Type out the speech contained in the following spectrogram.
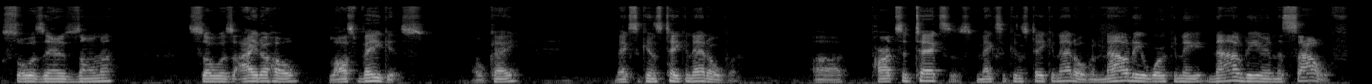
So is Arizona, so is Idaho, Las Vegas, okay. Mexicans taking that over. Uh, parts of Texas, Mexicans taking that over. Now they're working. They now they're in the South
